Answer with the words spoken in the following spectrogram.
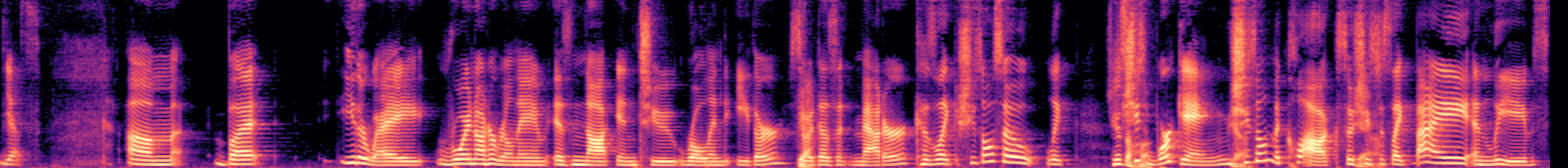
Yes. Um, but either way, Roy, not her real name, is not into Roland either. So yeah. it doesn't matter. Cause like she's also like she she's working. Yeah. She's on the clock. So she's yeah. just like, bye, and leaves.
